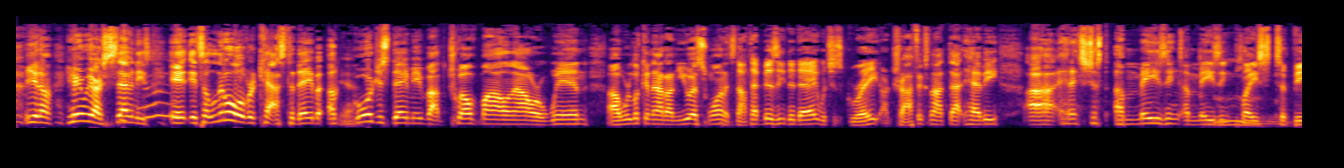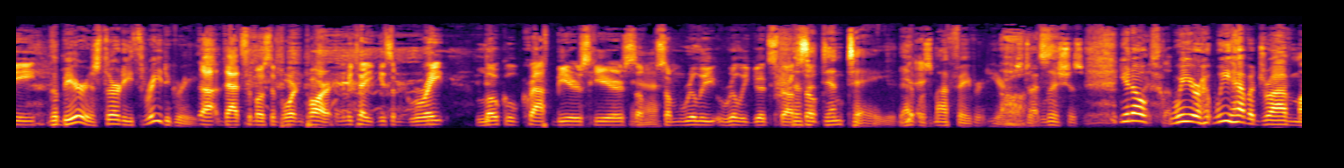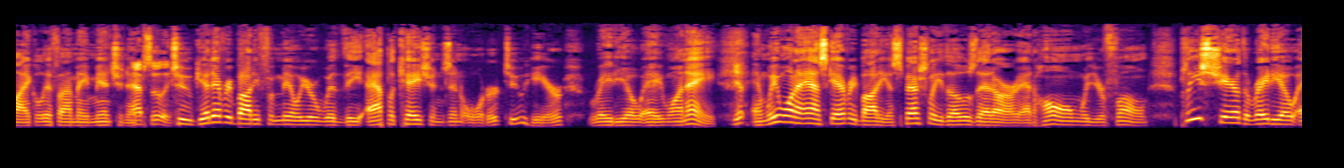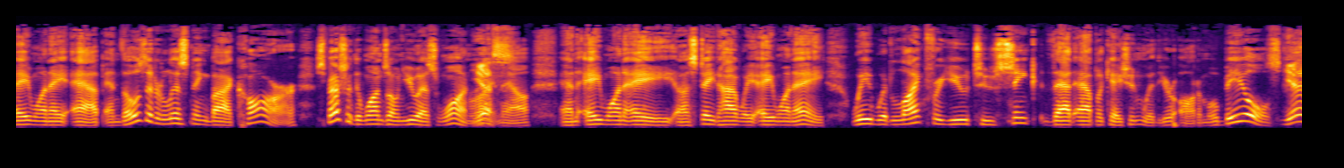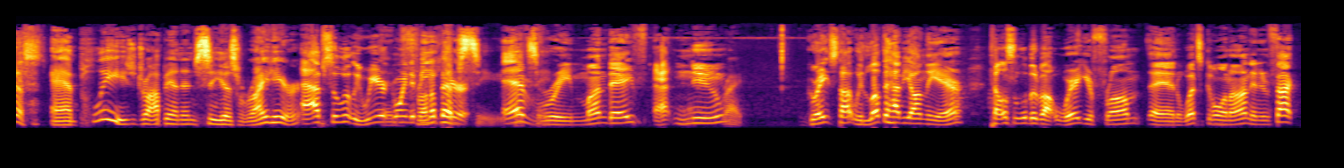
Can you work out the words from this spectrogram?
you know, here we are, 70s. It, it's a little overcast today, but a Yeah. gorgeous day, maybe about 12 mile an hour wind. Uh, we're looking out on US 1. It's not that busy today, which is great. Our traffic's not that heavy. Uh, and it's just amazing, amazing place to be. The beer is 33 degrees. Uh, that's the most important part. And let me tell you, you get some great local craft beers here, some, Yeah. some really, really good stuff. So, Presidente. That Yeah. was my favorite here. Oh, it's that's- delicious. You know, stuff. we are we have a drive, Michael, if I may mention it. Absolutely. To get everybody familiar with the applications in order to hear Radio A1A. Yep. And we want to ask everybody, especially those that are at home with your phone, please share the Radio A1A app. And those that are listening by car, especially the ones on US 1 right Yes. now, and A1A, uh, State Highway A1A, we would like for you to sync that application with your automobiles. yes. And please drop in and see us right here. Absolutely. We are going to be here. Pepsi. every Monday at noon. Right. Great stop. We'd love to have you on the air. Tell us a little bit about where you're from and what's going on. And in fact,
